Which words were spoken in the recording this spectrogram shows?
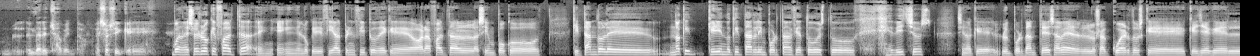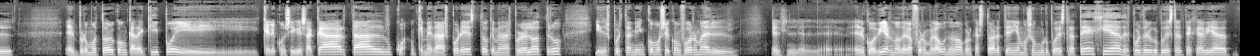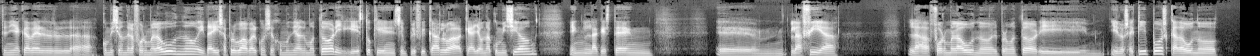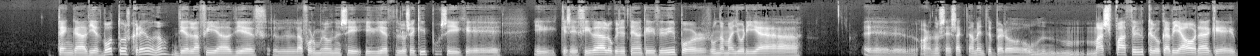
el derecho a veto. Eso sí que. Bueno, eso es lo que falta en, en, lo que decía al principio de que ahora falta así un poco quitándole, no qui- queriendo quitarle importancia a todo esto que he dicho, sino que lo importante es saber los acuerdos que, que llegue el, el promotor con cada equipo y qué le consigue sacar, tal, qué me das por esto, qué me das por el otro, y después también cómo se conforma el- el gobierno de la Fórmula 1, ¿no? Porque hasta ahora teníamos un grupo de estrategia, después del grupo de estrategia había, tenía que haber la comisión de la Fórmula 1 y de ahí se aprobaba el Consejo Mundial del Motor y, y esto quieren simplificarlo a que haya una comisión en la que estén eh, la FIA, la Fórmula 1, el promotor y, y los equipos, cada uno tenga 10 votos, creo, ¿no? 10 la FIA, 10 la Fórmula 1 en sí y 10 los equipos y que, y que se decida lo que se tenga que decidir por una mayoría, eh, ahora no sé exactamente, pero más fácil que lo que había ahora, que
